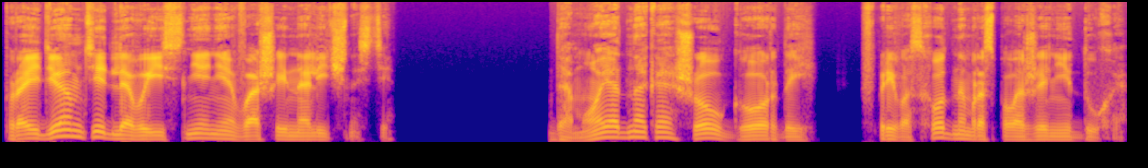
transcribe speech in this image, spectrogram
пройдемте для выяснения вашей наличности. Домой, однако, шел гордый, в превосходном расположении духа.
